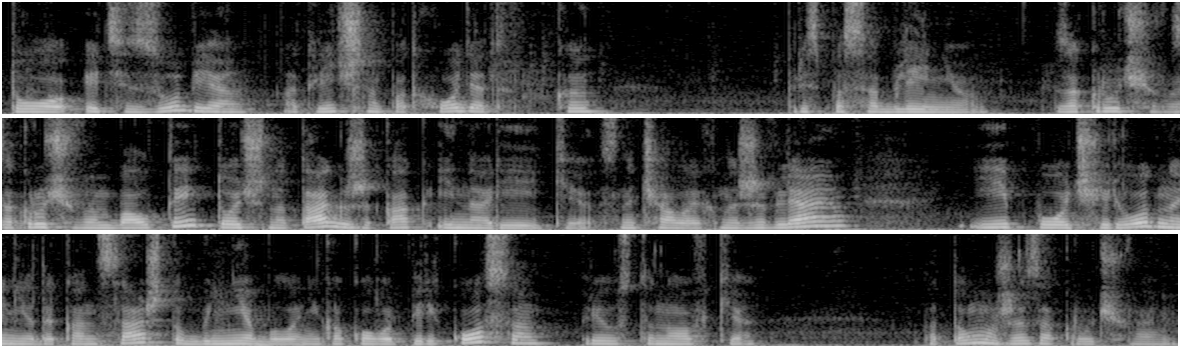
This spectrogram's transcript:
то эти зубья отлично подходят к приспособлению. Закручиваем. Закручиваем болты точно так же, как и на рейке. Сначала их наживляем и поочередно, не до конца, чтобы не было никакого перекоса при установке. Потом уже закручиваем.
